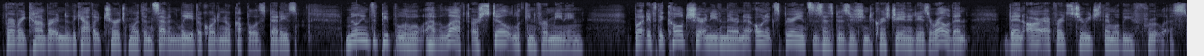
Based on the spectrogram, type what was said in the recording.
For every convert into the Catholic Church, more than seven leave, according to a couple of studies. Millions of people who have left are still looking for meaning. But if the culture and even their own experiences has positioned Christianity as irrelevant, then our efforts to reach them will be fruitless.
